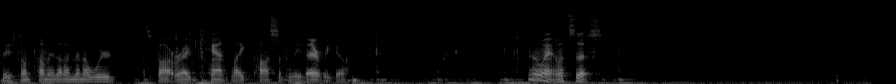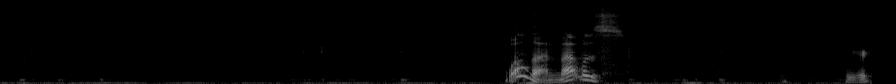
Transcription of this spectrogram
Please don't tell me that I'm in a weird spot where I can't, like, possibly... There we go. Oh, wait, what's this? That was... Weird.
